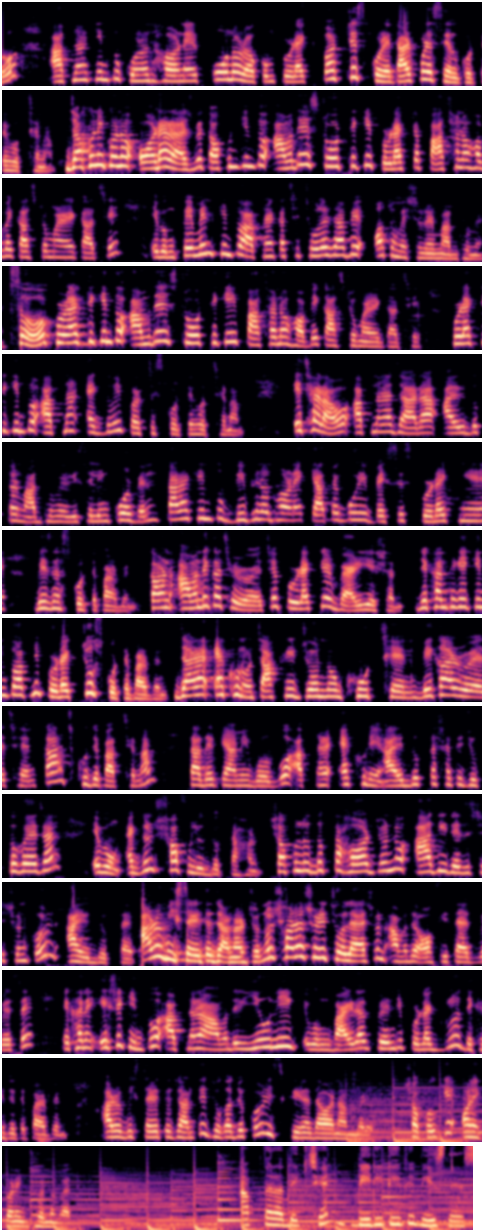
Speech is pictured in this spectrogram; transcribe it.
আপনার কিন্তু কোনো ধরনের কোনো রকম প্রোডাক্ট পারচেস করে তারপরে সেল করতে হচ্ছে না। যখনই কোনো অর্ডার আসবে, তখন কিন্তু আমাদের স্টোর থেকে প্রোডাক্টটা পাঠানো হবে কাস্টমারের কাছে এবং পেমেন্ট কিন্তু আপনার কাছে চলে যাবে অটোমেশনের মাধ্যমে। সো প্রোডাক্টটি কিন্তু আমাদের স্টোর থেকেই পাঠানো হবে কাস্টমারের কাছে। প্রোডাক্টটি কিন্তু আপনার একদমই পারচেস করতে হচ্ছে না। এছাড়াও আপনারা যারা আয়ুদ্যোক্তার মাধ্যমে রিসেলিং করবেন, তারা কিন্তু বিভিন্ন ধরনের ক্যাটাগরি বেসিস প্রোডাক্ট নিয়ে বিজনেস করতে পারবেন। কারণ আমাদের কাছে রয়েছে প্রোডাক্টের ভ্যারিয়েশন যেখান থেকে কিন্তু আপনি প্রোডাক্ট চুজ করতে পারবেন। যারা এখনও চাকরির জন্য ঘুরছেন, বেকার রয়েছেন, কাজ খুঁজে পাচ্ছে না তাদেরকে আমি বলব, আপনারা এখনই আয়োদ্যোক্তার সাথে যুক্ত হয়ে যান এবং একজন সফল উদ্যোক্তা হন। সফল উদ্যোক্তা হওয়ার জন্য আজই রেজিস্ট্রেশন করুন আয়োদ্যোক্তায় আরও বিস্তারিত জানার জন্য সরাসরি চলে আসুন আমাদের অফিস অ্যাড্রেসে এখানে এসে কিন্তু আপনারা আমাদের ইউনিক এবং ভাইরাল ট্রেন্ডি প্রোডাক্টগুলো দেখে যেতে পারবেন। আরও বিস্তারিত জানতে যোগাযোগ করুন স্ক্রিনে দেওয়া নাম্বারে। সকলকে অনেক অনেক ধন্যবাদ। আপনারা দেখছেন বিডি টিভি বিজনেস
